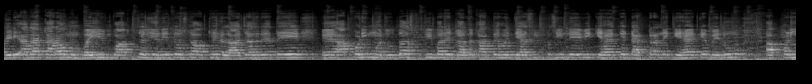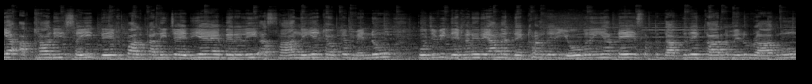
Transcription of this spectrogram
ਜਿਹੜੀ ਅਦਾਕਾਰਾ ਉਹ ਮੁੰਬਈ ਵਾਪਸ ਚਲੀ ਜਾਂਦੀ ਹੈ ਤੇ ਉਸ ਦਾ ਉੱਥੇ ਇਲਾਜ ਚੱਲ ਰਿਹਾ ਤੇ ਆਪਣੀ ਮੌਜੂਦਾ ਸਥਿਤੀ ਬਾਰੇ ਗੱਲ ਕਰਦੇ ਹੋਏ ਜੈਸਮੀਨ ਪਸੀਨ ਨੇ ਇਹ ਵੀ ਕਿਹਾ ਕਿ ਡਾਕਟਰਾਂ ਨੇ ਕਿਹਾ ਕਿ ਮੈਨੂੰ ਆਪਣੀਆਂ ਅੱਖਾਂ ਦੀ ਸਹੀ ਦੇਖਭਾਲ ਕਰਨੀ ਚਾਹੀਦੀ ਹੈ। ਇਹ ਮੇਰੇ ਲਈ ਆਸਾਨ ਨਹੀਂ ਹੈ ਕਿਉਂਕਿ ਮੈਨੂੰ ਕੁਝ ਵੀ ਦੇਖ ਨਹੀਂ ਰਿਹਾ, ਮੈਂ ਦੇਖਣ ਦੇ ਯੋਗ ਨਹੀਂ ਹਾਂ ਤੇ ਇਸ ਦਰਦ ਦੇ ਕਾਰਨ ਮੈਨੂੰ ਰਾਤ ਨੂੰ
